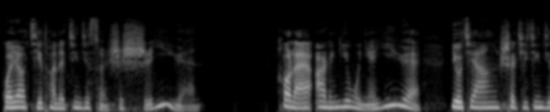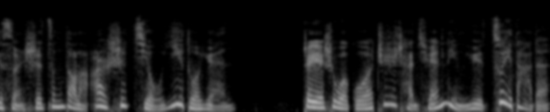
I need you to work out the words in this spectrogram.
广药集团的经济损失十亿元。后来，二零一五年一月又将涉及经济损失增到了二十九亿多元，这也是我国知识产权领域最大的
